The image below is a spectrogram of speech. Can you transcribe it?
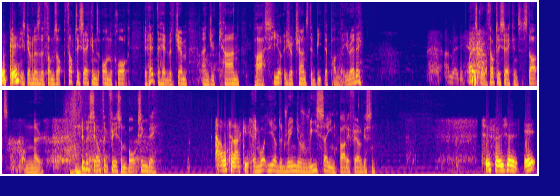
Okay. He's given us the thumbs up. 30 seconds on the clock. You're head to head with Jim, and you can pass. Here is your chance to beat the pundit. You ready? I'm ready. Let's go. 30 seconds. Starts now. Who does Celtic face on Boxing Day? Hamilton Accies. In what year did Rangers re sign Barry Ferguson? 2008.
